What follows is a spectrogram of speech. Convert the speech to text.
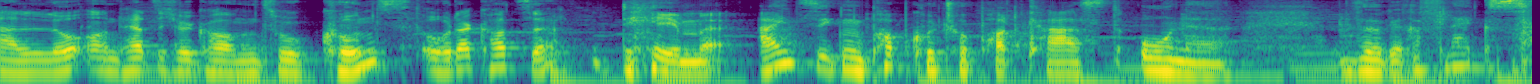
Hallo und herzlich willkommen zu Kunst oder Kotze. dem einzigen Popkultur-Podcast ohne Würgereflex.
